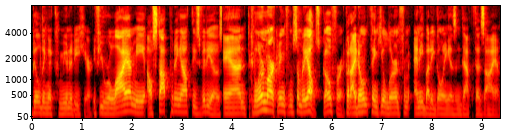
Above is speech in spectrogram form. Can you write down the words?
building a community here. If you rely on me, I'll stop putting out these videos and you can learn marketing from somebody else. Go for it. But I don't think you'll learn from anybody going as in depth as I am.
